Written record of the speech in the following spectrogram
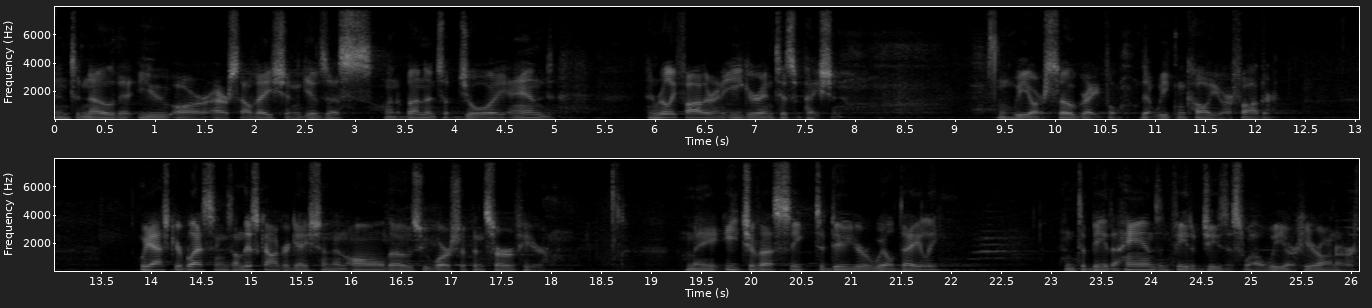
And to know that you are our salvation gives us an abundance of joy and, and really, Father, an eager anticipation. And we are so grateful that we can call you our Father. We ask your blessings on this congregation and all those who worship and serve here. May each of us seek to do your will daily and to be the hands and feet of Jesus while we are here on earth.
